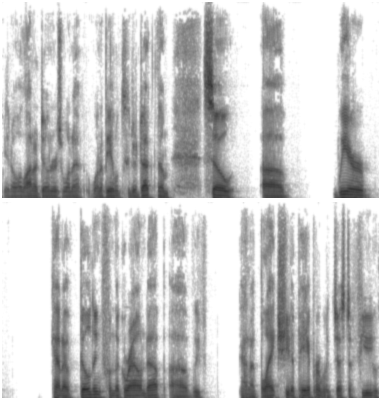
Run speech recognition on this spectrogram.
you know, a lot of donors want to want to be able to deduct them. So uh, we're kind of building from the ground up. Uh, we've got a blank sheet of paper with just a few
